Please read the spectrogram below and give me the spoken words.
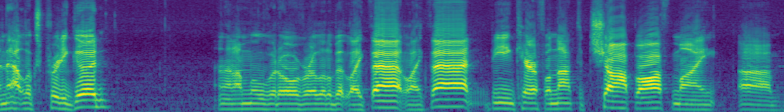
And that looks pretty good. And then I'll move it over a little bit like that, like that, being careful not to chop off my um,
